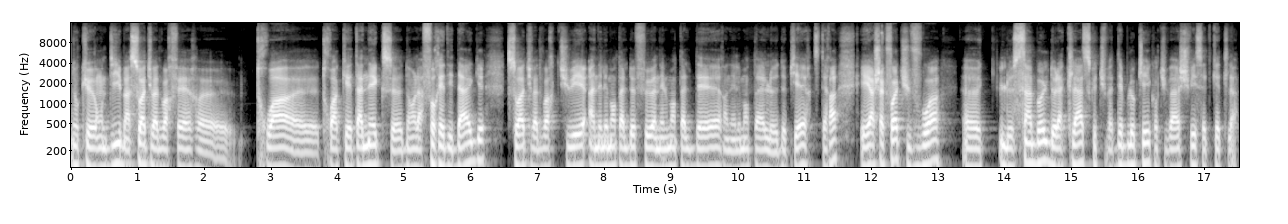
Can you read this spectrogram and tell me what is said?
Donc, euh, on dit, bah, soit tu vas devoir faire euh, trois, euh, trois quêtes annexes dans la forêt des dagues, soit tu vas devoir tuer un élémental de feu, un élémental d'air, un élémental de pierre, etc. Et à chaque fois, tu vois euh, le symbole de la classe que tu vas débloquer quand tu vas achever cette quête-là.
